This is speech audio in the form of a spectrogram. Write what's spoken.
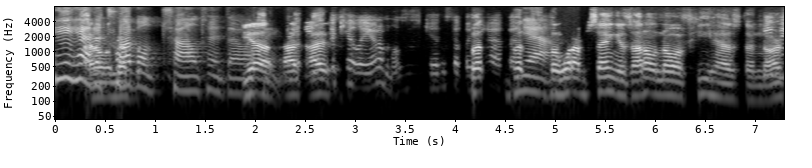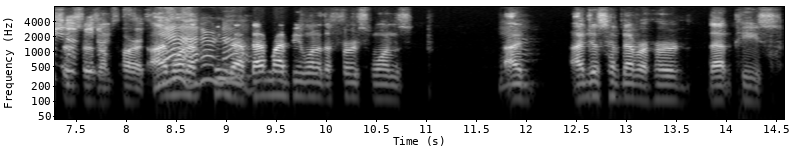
He had a don't know. troubled childhood, though. Yeah, think. I, He I used to kill animals as a kid and stuff like but that. but Yeah. but what I'm saying is I don't know if he has the may not be narcissism part. I Yeah, I want don't to see know. that. That might be one of the first ones. Yeah. I I just have never heard that piece.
